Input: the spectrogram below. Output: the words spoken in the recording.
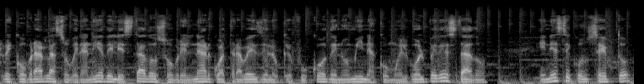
recobrar la soberanía del Estado sobre el narco a través de lo que Foucault denomina como el golpe de Estado, en este concepto,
